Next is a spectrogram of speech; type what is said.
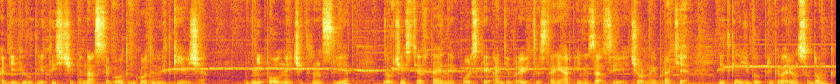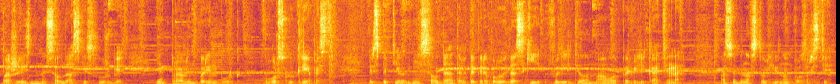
объявил 2015 год годом Виткевича. В неполные 14 лет за участие в тайной польской антиправительственной организации «Черные братья» Виткевич был приговорен судом к пожизненной солдатской службе и отправлен в Оренбург, в Орскую крепость. Перспектива в солдатах до гробовой доски выглядела мало привлекательно, особенно в столь юном возрасте –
